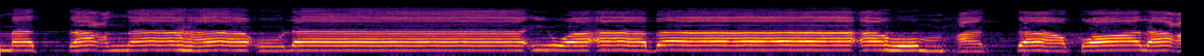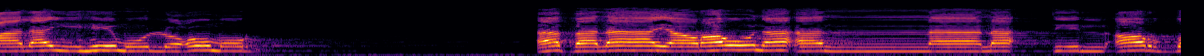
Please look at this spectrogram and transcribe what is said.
متعنا هؤلاء وآباءهم حتى طال عليهم العمر أفلا يرون أنا نأتي الأرض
